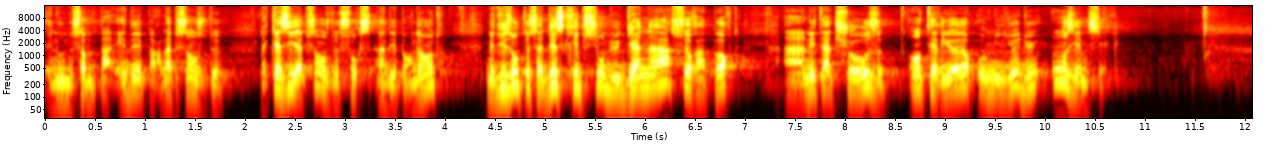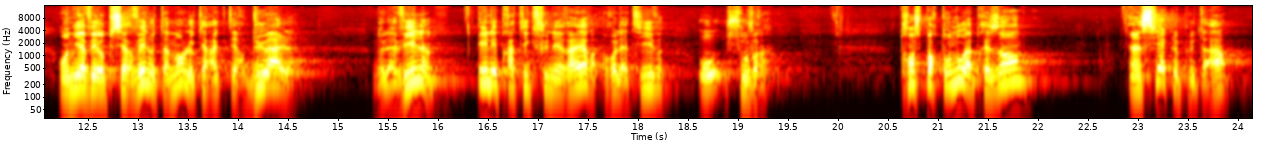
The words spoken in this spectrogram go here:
et nous ne sommes pas aidés par la quasi-absence de sources indépendantes, mais disons que sa description du Ghana se rapporte à un état de choses antérieur au milieu du XIe siècle. On y avait observé notamment le caractère dual de la ville et les pratiques funéraires relatives aux souverains. Transportons-nous à présent un siècle plus tard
